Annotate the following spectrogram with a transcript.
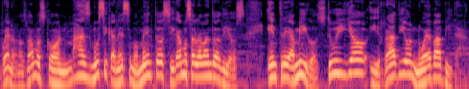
Bueno, nos vamos con más música en este momento, sigamos alabando a Dios, entre amigos, tú y yo y Radio Nueva Vida.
